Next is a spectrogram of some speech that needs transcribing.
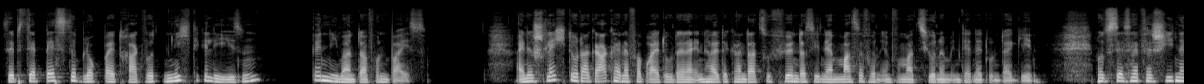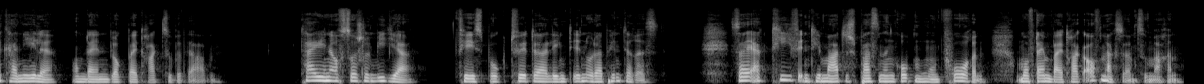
Selbst der beste Blogbeitrag wird nicht gelesen, wenn niemand davon weiß. Eine schlechte oder gar keine Verbreitung deiner Inhalte kann dazu führen, dass sie in der Masse von Informationen im Internet untergehen. Nutze deshalb verschiedene Kanäle, um deinen Blogbeitrag zu bewerben. Teile ihn auf Social Media, Facebook, Twitter, LinkedIn oder Pinterest. Sei aktiv in thematisch passenden Gruppen und Foren, um auf deinen Beitrag aufmerksam zu machen.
